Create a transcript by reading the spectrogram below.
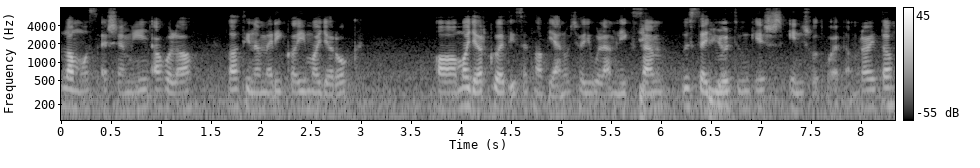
Lamos esemény, ahol a latin-amerikai magyarok a Magyar Költészet napján, hogyha jól emlékszem, Igen. összegyűltünk, Igen. és én is ott voltam rajta,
